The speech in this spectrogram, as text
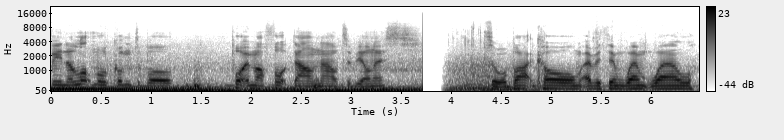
feeling a lot more comfortable putting my foot down now to be honest. So we're back home everything went well.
